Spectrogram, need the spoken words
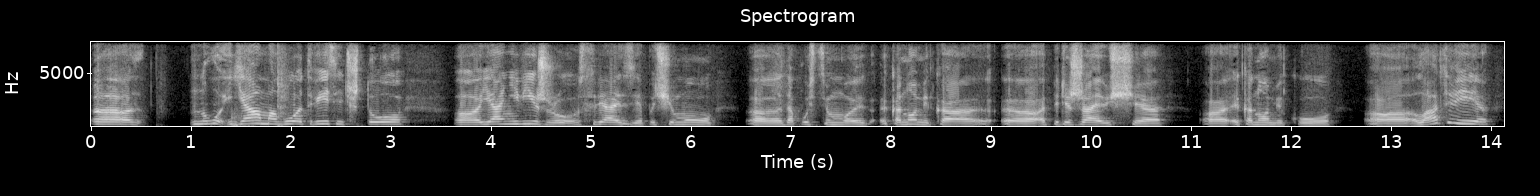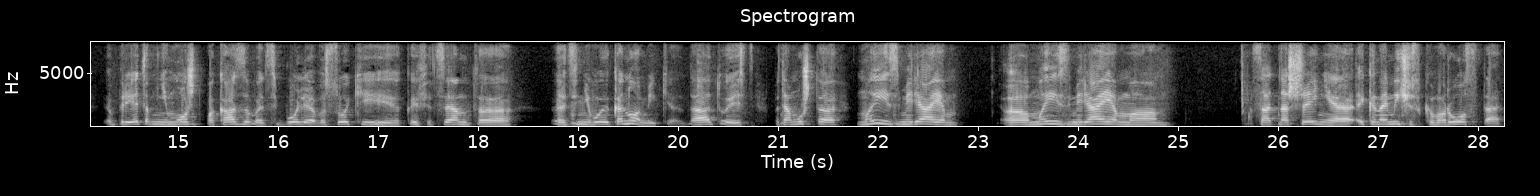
Э, ну, я могу ответить, что э, я не вижу связи, почему, э, допустим, экономика э, опережающая экономику э, Латвии, при этом не может показывать более высокий коэффициент э, теневой экономики, да, то есть потому что мы измеряем, мы измеряем соотношение экономического роста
